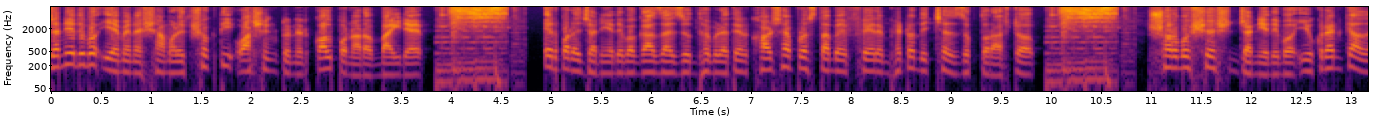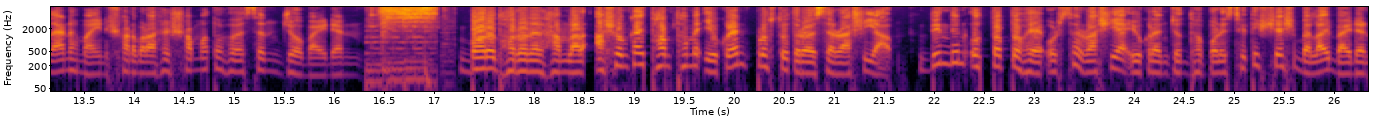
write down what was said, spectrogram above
জানিয়ে দেব, ইয়েমেনের সামরিক শক্তি ওয়াশিংটনের কল্পনারও বাইরে। এরপরে জানিয়ে দেব, গাজায় যুদ্ধবিরতির খরচা প্রস্তাবে ফের ভেটো দিচ্ছে যুক্তরাষ্ট্র। সর্বশেষ জানিয়ে দেব, ইউক্রেনকে ল্যান্ডমাইন সরবরাহে সম্মত হয়েছেন জো বাইডেন। বড় ধরনের হামলার আশঙ্কায় থমথমে ইউক্রেন প্রস্তুত রয়েছে রাশিয়া। দিন দিন উত্তপ্ত হয়ে উঠছে রাশিয়া ইউক্রেন যুদ্ধ পরিস্থিতি। শেষ বেলায় বাইডেন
